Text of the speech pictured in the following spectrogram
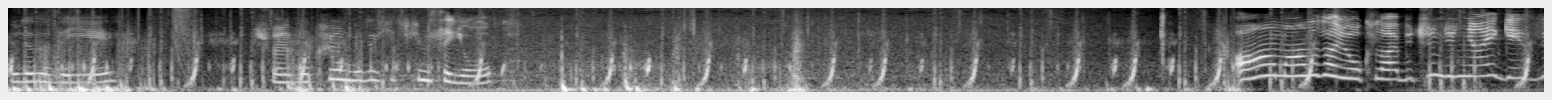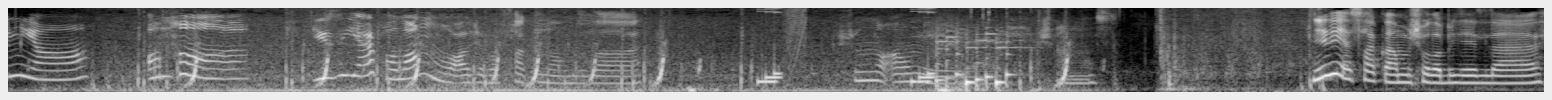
burada da değil. Şöyle bakıyorum burada hiç kimse yok. Aa mağarada yoklar. Bütün dünyayı gezdim ya. Ana. Gizli yer falan mı var acaba saklandılar? Şunu almayayım. Şu olmaz. Nereye saklanmış olabilirler?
